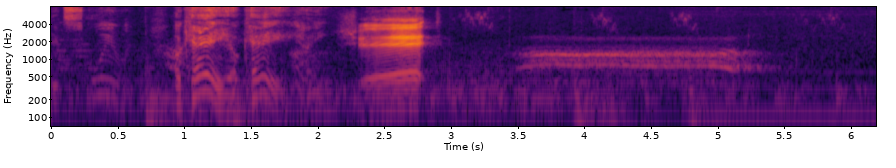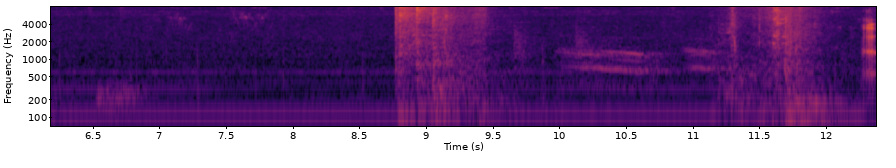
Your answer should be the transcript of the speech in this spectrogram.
That's squealing. Okay, okay. I. Shit. Oh.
